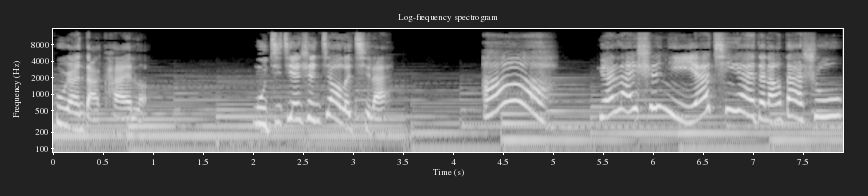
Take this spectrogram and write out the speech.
忽然打开了，母鸡尖声叫了起来：“啊，原来是你呀，亲爱的狼大叔！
